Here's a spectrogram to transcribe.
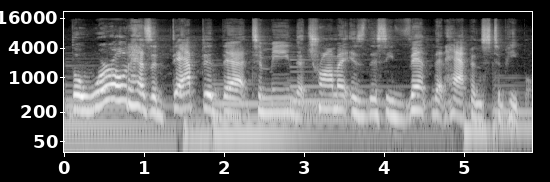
The world has adapted that to mean that trauma is this event that happens to people.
